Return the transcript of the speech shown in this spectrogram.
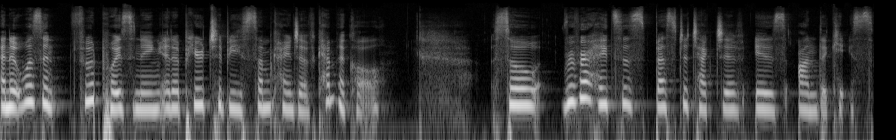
And it wasn't food poisoning, it appeared to be some kind of chemical. So, River Heights' best detective is on the case.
